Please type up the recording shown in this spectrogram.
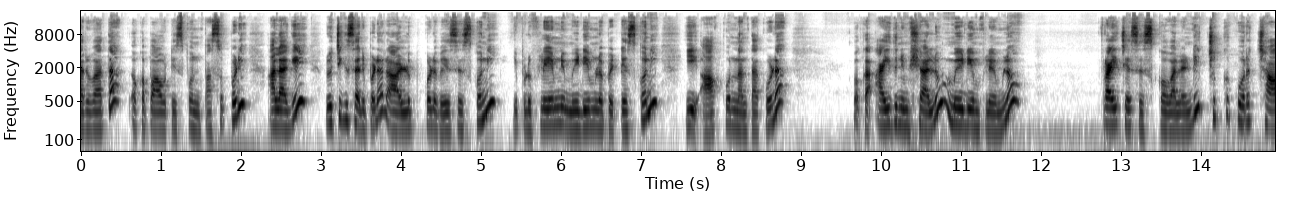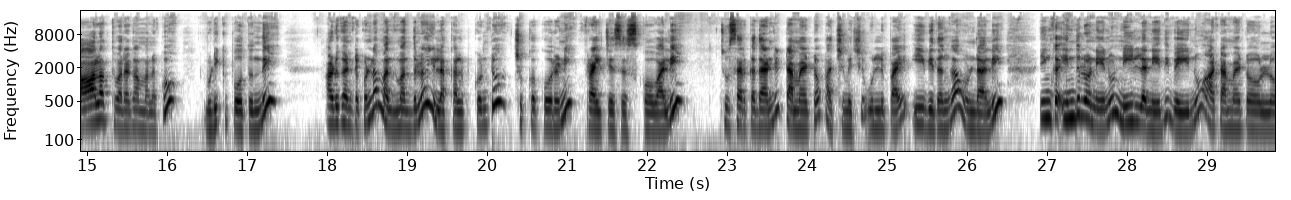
తర్వాత ఒక పావు టీ స్పూన్ పసుపు పొడి అలాగే రుచికి సరిపడా రాళ్ళు కూడా వేసేసుకొని ఇప్పుడు ఫ్లేమ్ని మీడియంలో పెట్టేసుకొని ఈ ఆకుకూరనంతా కూడా ఒక ఐదు నిమిషాలు మీడియం ఫ్లేమ్లో ఫ్రై చేసేసుకోవాలండి. చుక్క కూర చాలా త్వరగా మనకు ఉడికిపోతుంది. అడుగంటకుండా మధ్య మధ్యలో ఇలా కలుపుకుంటూ చుక్క కూరని ఫ్రై చేసేసుకోవాలి. చూసారు కదా అండి టమాటో పచ్చిమిర్చి ఉల్లిపాయ ఈ విధంగా ఉండాలి. ఇంకా ఇందులో నేను నీళ్ళు అనేది వేయను. ఆ టమాటోలో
